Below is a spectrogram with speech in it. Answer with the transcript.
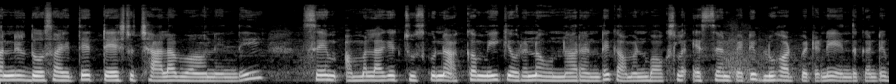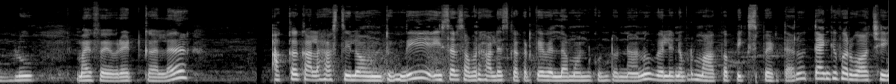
పన్నీర్ దోశ అయితే టేస్ట్ చాలా బాగుంది. సేమ్ అమ్మలాగే చూసుకున్న అక్క మీకు ఎవరైనా ఉన్నారంటే కామెంట్ బాక్స్లో ఎస్ అని పెట్టి బ్లూ హార్ట్ పెట్టండి. ఎందుకంటే బ్లూ మై ఫేవరెట్ కలర్. అక్క కలహస్తిలో ఉంటుంది. ఈసారి సమ్మర్ హాలిడేస్కి అక్కడికే వెళ్దాం అనుకుంటున్నాను. వెళ్ళినప్పుడు మా అక్క పిక్స్ పెడతాను. Thank you for watching.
